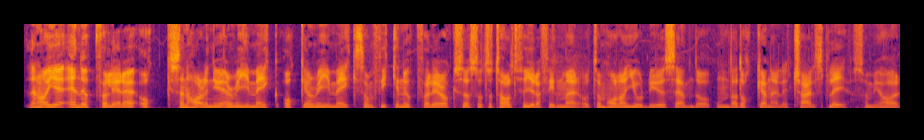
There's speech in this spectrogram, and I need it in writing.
den har ju en uppföljare och sen har den ju en remake och en remake som fick en uppföljare också. Så totalt fyra filmer. Och Tom Holland gjorde ju sen då Onda Dockan, eller Child's Play, som ju har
